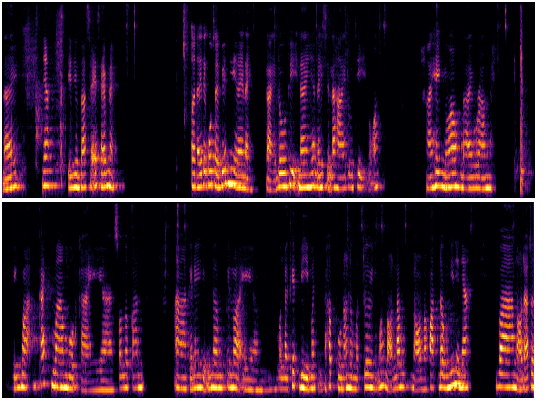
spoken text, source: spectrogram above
Đấy nha. Thì chúng ta sẽ xem này ở đây thì cô sẽ viết như này này cái đô thị này nhé đây sẽ là hai đô thị đúng không? Hai hình đúng không? Diagram này. Minh họa cách mà một cái uh, solar panel à, cái này cũng là một cái loại à, một loại thiết bị mà chúng ta hấp thụ năng lượng mặt trời đúng không? Nó làm nó, nó hoạt động như thế nào? Và nó đã được,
